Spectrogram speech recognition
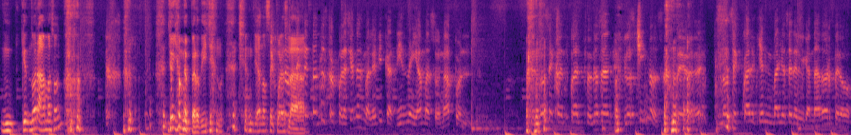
Mm, ¿Que ¿No era Amazon? yo ya me perdí, ya no, ya no sé cuál es la... De tantas corporaciones maléficas, Disney, Amazon, Apple... No sé cuál, cuál no sé, los chinos, este, no sé cuál, quién vaya a ser el ganador, pero...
